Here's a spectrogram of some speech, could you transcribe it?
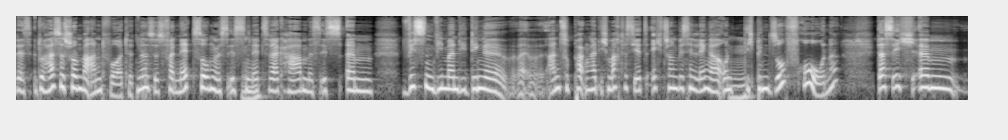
das, du hast es schon beantwortet. Ne? Es ist Vernetzung, es ist mhm. Netzwerk haben, es ist ähm, Wissen, wie man die Dinge äh, anzupacken hat. Ich mache das jetzt echt schon ein bisschen länger und mhm. ich bin so froh, ne? dass ich ähm,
